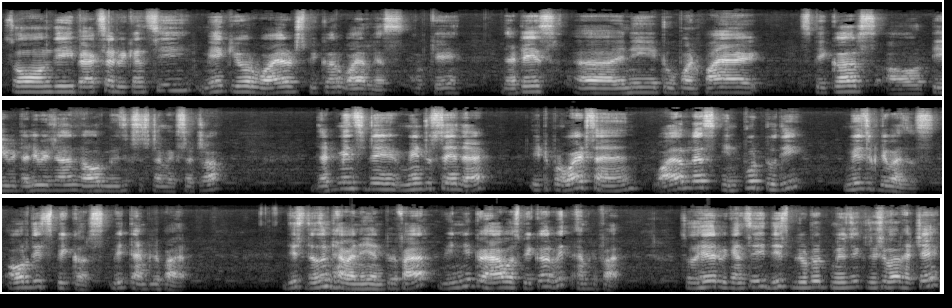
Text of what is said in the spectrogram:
So on the back side we can see make your wired speaker wireless okay that is uh, any 2.5 speakers or TV television or music system etc. That means they mean to say that it provides an wireless input to the music devices or the speakers with amplifier. This doesn't have any amplifier, we need to have a speaker with amplifier. So here we can see this Bluetooth music receiver HA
